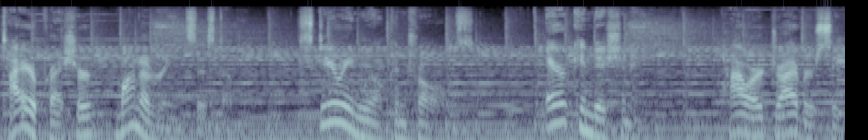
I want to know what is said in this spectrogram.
tire pressure monitoring system, steering wheel controls, air conditioning, power driver seat,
